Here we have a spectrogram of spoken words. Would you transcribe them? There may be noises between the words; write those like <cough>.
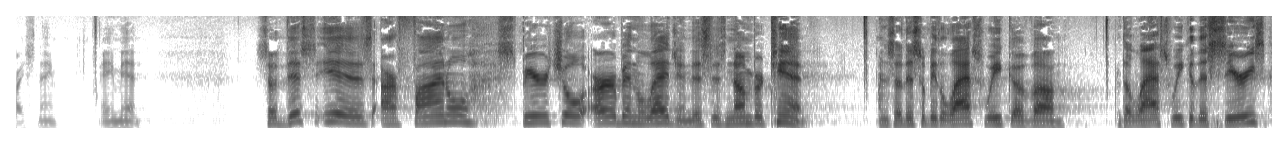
Christ's name, amen. So, this is our final spiritual urban legend. This is number 10. And so, this will be the last week of, uh, the last week of this series.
